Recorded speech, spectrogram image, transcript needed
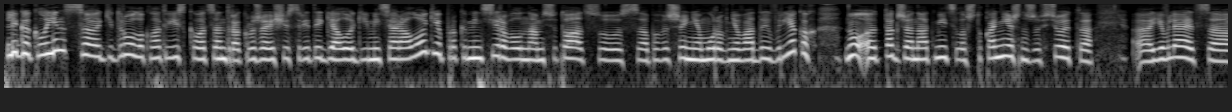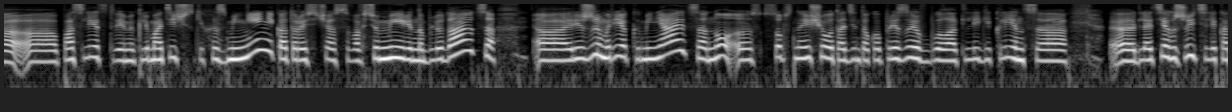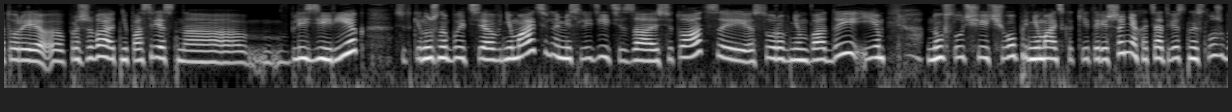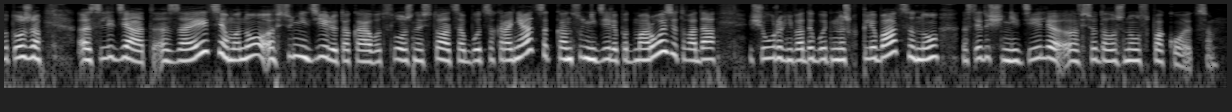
Лига Клинс, гидролог Латвийского центра окружающей среды, геологии и метеорологии, прокомментировал нам ситуацию с повышением уровня воды в реках. Ну, э, также она отметила, что, конечно же, все это э, является э, последствиями климатических изменений, которые сейчас во всем мире наблюдаются. Режим рек меняется, но, собственно, еще вот один такой призыв был от Лиги Клинс для тех жителей, которые проживают непосредственно вблизи рек. Все-таки нужно быть внимательным внимательными, следить за ситуацией с уровнем воды и, ну, в случае чего принимать какие-то решения, хотя ответственные службы тоже э, следят за этим, но всю неделю такая вот сложная ситуация будет сохраняться, к концу недели подморозит, вода, еще уровень воды будет немножко колебаться, но на следующей неделе э, все должно успокоиться.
